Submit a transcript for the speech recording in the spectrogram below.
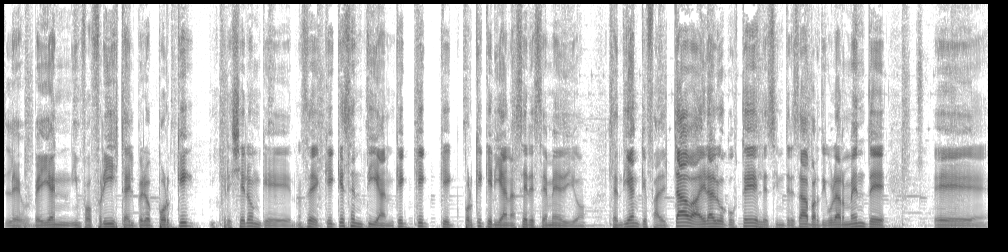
les veían Info Freestyle, pero ¿por qué creyeron que, no sé, qué, qué sentían? ¿Qué, qué, qué- ¿Por qué querían hacer ese medio? ¿Sentían que faltaba? ¿Era algo que a ustedes les interesaba particularmente? Eh,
